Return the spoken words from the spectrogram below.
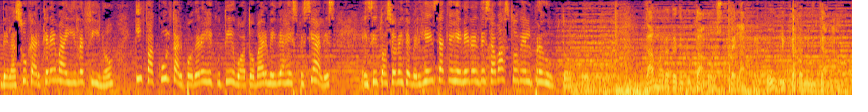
del azúcar, crema y refino y faculta al Poder Ejecutivo a tomar medidas especiales en situaciones de emergencia que generen desabasto del producto. Cámara de Diputados de la República Dominicana.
